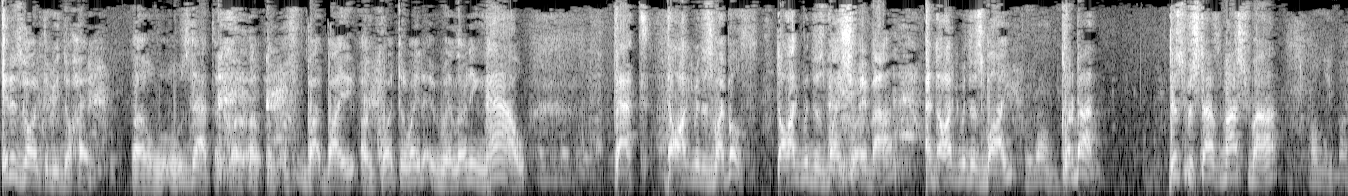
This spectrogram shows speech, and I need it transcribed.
it is going to be dohe. Uh, who's that? Uh, uh, by, by according to the way we're learning now, that the argument is by both. The argument is by sho'eva, and the argument is by korban. This Mishnah is mashma Only by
